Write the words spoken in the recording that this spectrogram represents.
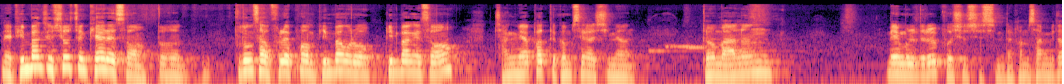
네, 빈방집 co.kr에서 또 부동산 플랫폼 빈방으로 빈방에서 장미 아파트 검색하시면 더 많은 매물들을 보실 수 있습니다. 감사합니다.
